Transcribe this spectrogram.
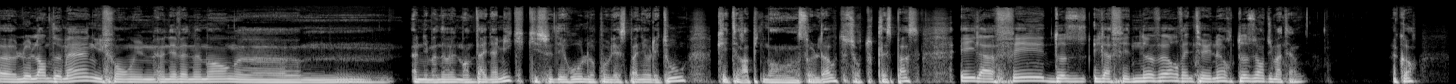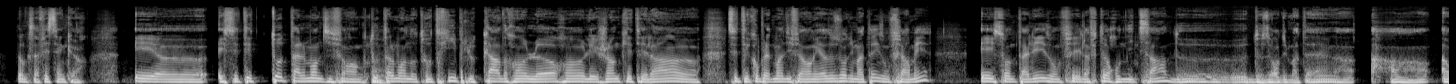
Euh, le lendemain, ils font un événement, un événement dynamique qui se déroule au peuple espagnol et tout, qui était rapidement sold out sur tout l'espace. Et il a fait deux, il a fait 9h, 21h, 2h du matin. D'accord? Donc ça fait 5 heures. Et, euh, et c'était totalement différent, totalement notre trip, le cadre, l'heure, les gens qui étaient là, euh, c'était complètement différent. Et à 2 heures du matin, ils ont fermé et ils sont allés, ils ont fait l'after au Nizza de 2 heures du matin à, à, à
